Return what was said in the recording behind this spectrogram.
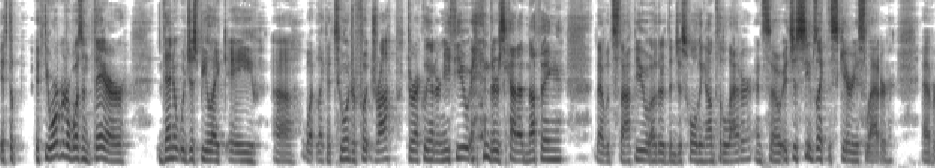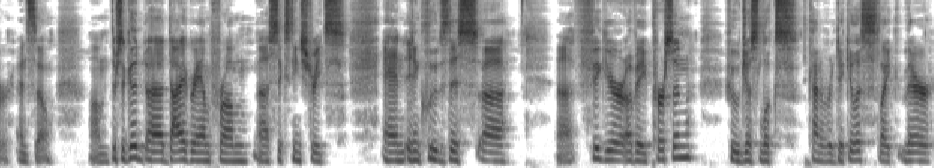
if the if the orbiter wasn't there, then it would just be like a uh, what like a 200 foot drop directly underneath you, and there's kind of nothing that would stop you other than just holding onto the ladder. And so it just seems like the scariest ladder ever. And so Um, there's a good uh, diagram from uh, 16 Streets, and it includes this uh, uh, figure of a person who just looks kind of ridiculous. Like their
